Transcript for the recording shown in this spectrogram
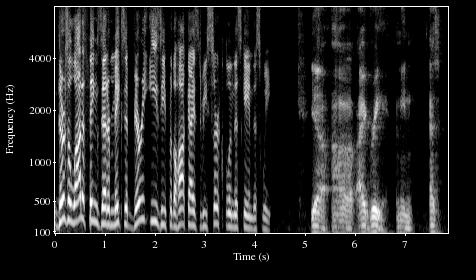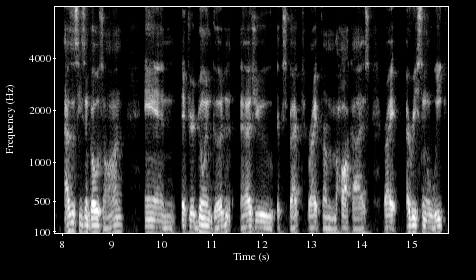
there's a lot of things that are, makes it very easy for the Hawkeyes to be circling this game this week. Yeah, uh, I agree. I mean, as as the season goes on, and if you're doing good as you expect, right, from the Hawkeyes, right, every single week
